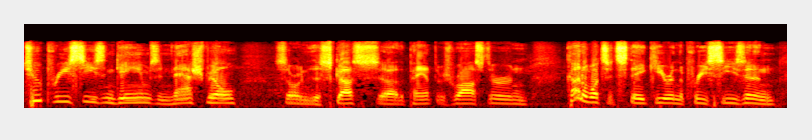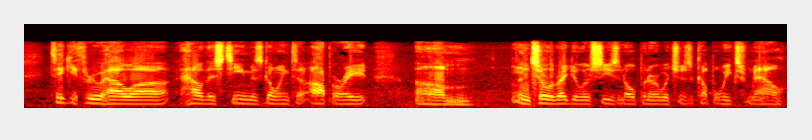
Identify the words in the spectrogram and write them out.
two preseason games in Nashville, so we're going to discuss uh, the Panthers roster and kind of what's at stake here in the preseason, and take you through how uh, how this team is going to operate um, until the regular season opener, which is a couple weeks from now,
